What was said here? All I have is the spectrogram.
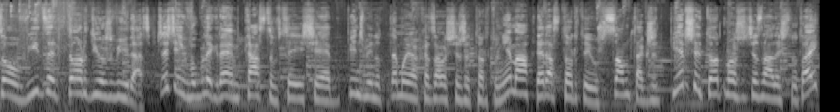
co widzę, tort już widać. Wcześniej w ogóle grałem custom w sensie 5 minut temu i okazało się, że tortu nie ma. Teraz torty już są, także pierwszy tort możecie znaleźć tutaj.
